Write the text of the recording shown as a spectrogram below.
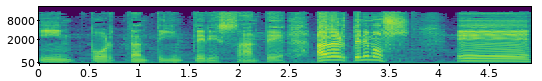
importante e interesante a ver tenemos eh,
